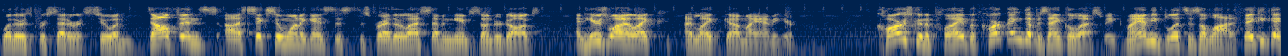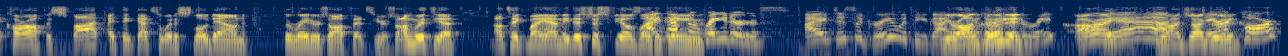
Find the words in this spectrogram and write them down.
whether it's Brissett or it's Tua. Mm. Dolphins, uh, 6 and 1 against this, the spread. Their last seven games is underdogs. And here's why I like I like uh, Miami here. Carr's going to play, but Carr banged up his ankle last week. Miami blitzes a lot. If they could get Carr off his spot, I think that's the way to slow down the Raiders offense here. So I'm with you. I'll take Miami. This just feels like I a got game. the Raiders. I disagree with you guys. You're on I'm gonna take Gruden. All right. Yeah. You're on Jon Derek Gruden. Carr,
